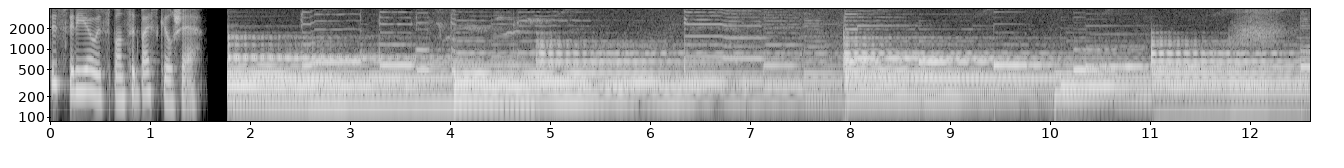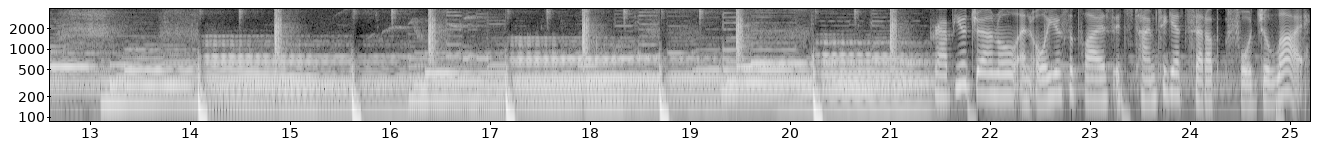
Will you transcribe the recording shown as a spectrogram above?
This video is sponsored by Skillshare. Grab your journal and all your supplies, it's time to get set up for July.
